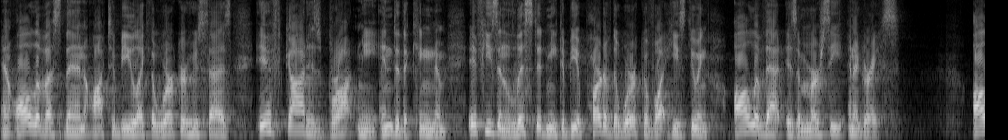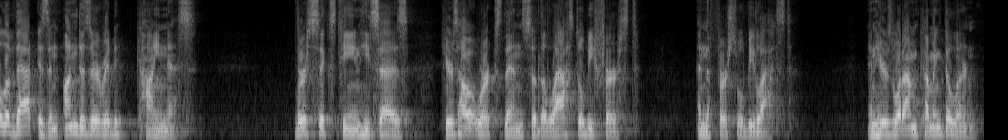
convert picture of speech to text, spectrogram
And all of us then ought to be like the worker who says, if God has brought me into the kingdom, if he's enlisted me to be a part of the work of what he's doing, all of that is a mercy and a grace. All of that is an undeserved kindness. Verse 16, he says, Here's how it works then. So the last will be first, and the first will be last. And here's what I'm coming to learn.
